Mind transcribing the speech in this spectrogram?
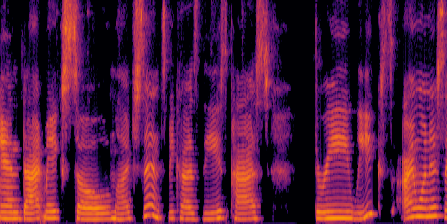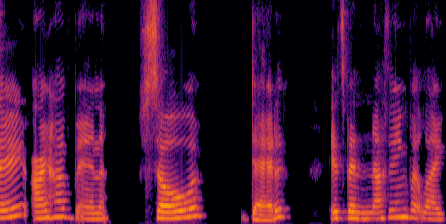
And that makes so much sense because these past three weeks i want to say i have been so dead it's been nothing but like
